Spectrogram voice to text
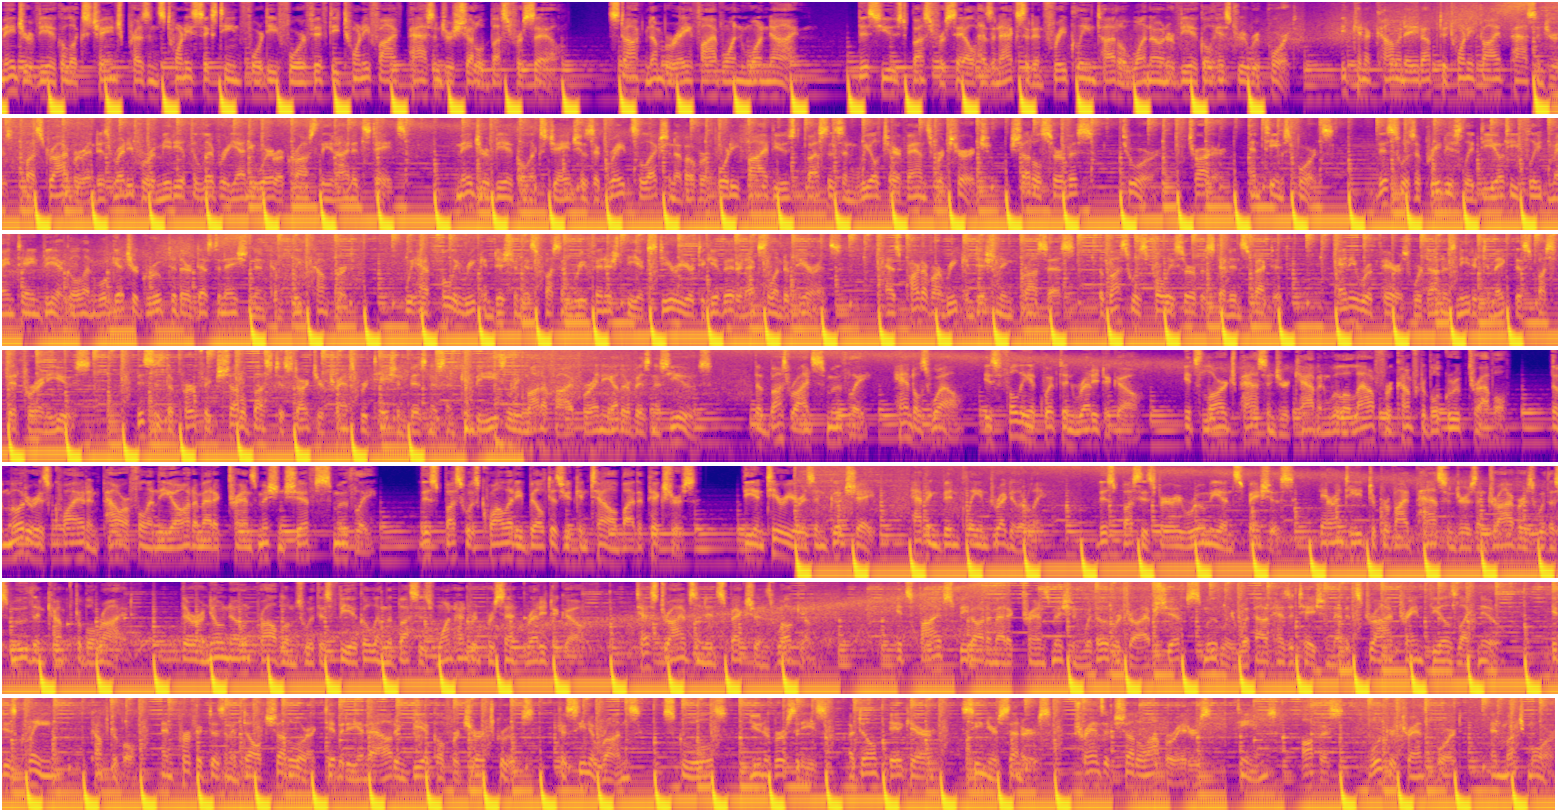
Major Vehicle Exchange presents 2016 Ford E450 25 passenger shuttle bus for sale. Stock number A5119. This used bus for sale has an accident-free clean Title I owner vehicle history report. It can accommodate up to 25 passengers plus driver and is ready for immediate delivery anywhere across the United States. Major Vehicle Exchange has a great selection of over 45 used buses and wheelchair vans for church, shuttle service, tour, charter, and team sports. This was a previously DOT fleet maintained vehicle and will get your group to their destination in complete comfort. We have fully reconditioned this bus and refinished the exterior to give it an excellent appearance. As part of our reconditioning process, the bus was fully serviced and inspected. Any repairs were done as needed to make this bus fit for any use. This is the perfect shuttle bus to start your transportation business and can be easily modified for any other business use. The bus rides smoothly, handles well, is fully equipped and ready to go. Its large passenger cabin will allow for comfortable group travel. The motor is quiet and powerful and the automatic transmission shifts smoothly. This bus was quality built as you can tell by the pictures. The interior is in good shape, having been cleaned regularly. This bus is very roomy and spacious, guaranteed to provide passengers and drivers with a smooth and comfortable ride. There are no known problems with this vehicle and the bus is 100% ready to go. Test drives and inspections welcome. Its 5-speed automatic transmission with overdrive shifts smoothly without hesitation and its drivetrain feels like new. It is clean, comfortable, and perfect as an adult shuttle or activity and outing vehicle for church groups, casino runs, schools, universities, adult daycare, senior centers, transit shuttle operators, teams, office, worker transport, and much more.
